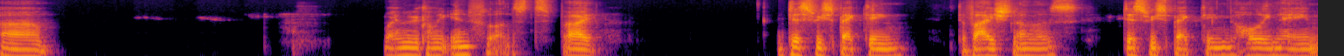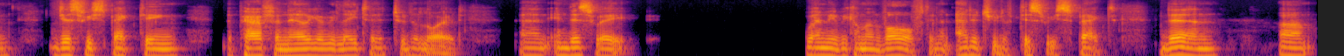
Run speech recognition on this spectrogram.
um, when we're becoming influenced by disrespecting the Vaishnavas, disrespecting the holy name, disrespecting the paraphernalia related to the Lord. And in this way, when we become involved in an attitude of disrespect, then um,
